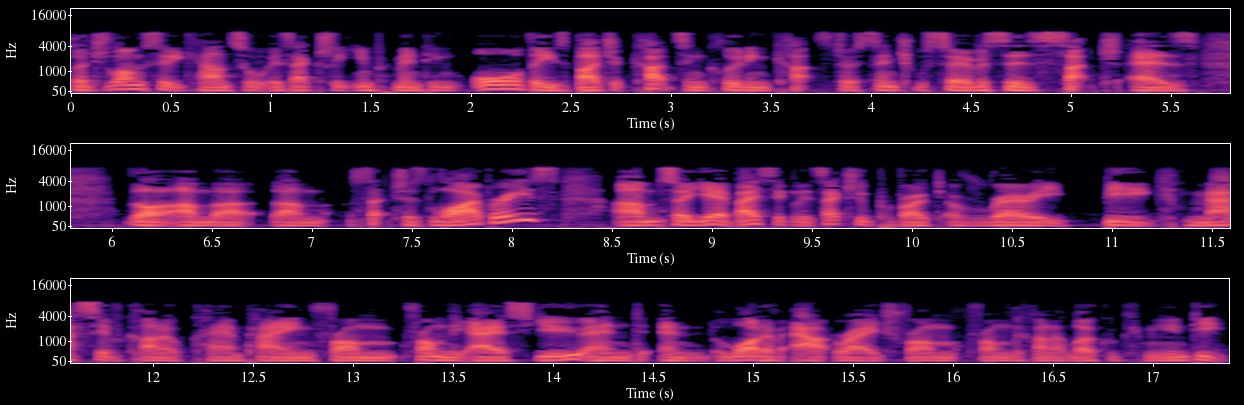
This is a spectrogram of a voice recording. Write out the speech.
the Geelong City Council is actually implementing all these budget cuts, including cuts to essential services such as the um, uh, um, such as libraries. Um, so yeah, basically, it's actually provoked a very big, massive kind of campaign from from the ASU and and a lot of outrage from from the kind of local community.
